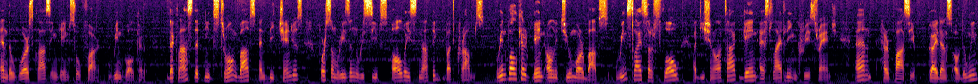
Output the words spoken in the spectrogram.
and the worst class in game so far, Windwalker. The class that needs strong buffs and big changes for some reason receives always nothing but crumbs. Windwalker gained only two more buffs. Wind Slicer's flow, additional attack gained a slightly increased range, and her passive, Guidance of the Wind,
